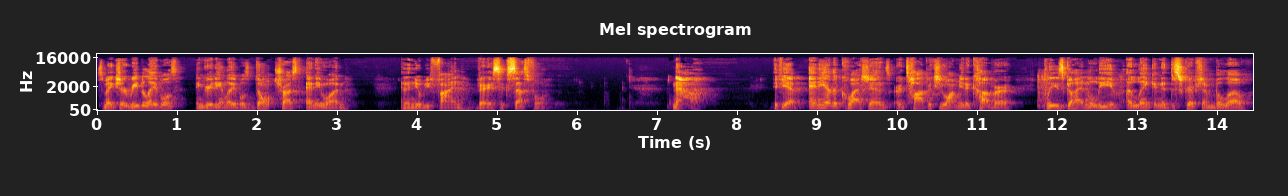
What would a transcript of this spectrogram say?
So make sure read the labels, ingredient labels, don't trust anyone, and then you'll be fine, very successful. Now, if you have any other questions or topics you want me to cover, please go ahead and leave a link in the description below.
